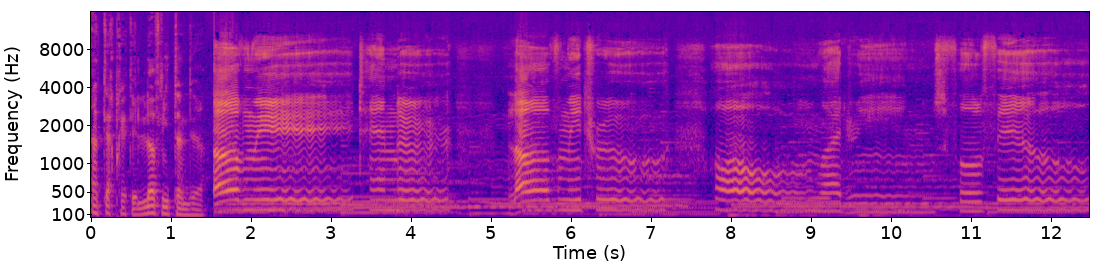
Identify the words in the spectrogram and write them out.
interpréter Love Me Tender. Love me tender, love me true, all my dreams fulfill.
